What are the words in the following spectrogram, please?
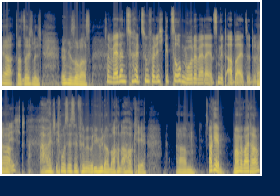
Ja, tatsächlich. Irgendwie sowas. Dann wer dann zu- halt zufällig gezogen wurde, wer da jetzt mitarbeitet oder Ja. nicht. Ah, Mensch, ich muss jetzt den Film über die Hühner machen. Ah, okay. Ähm, okay, machen wir weiter.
